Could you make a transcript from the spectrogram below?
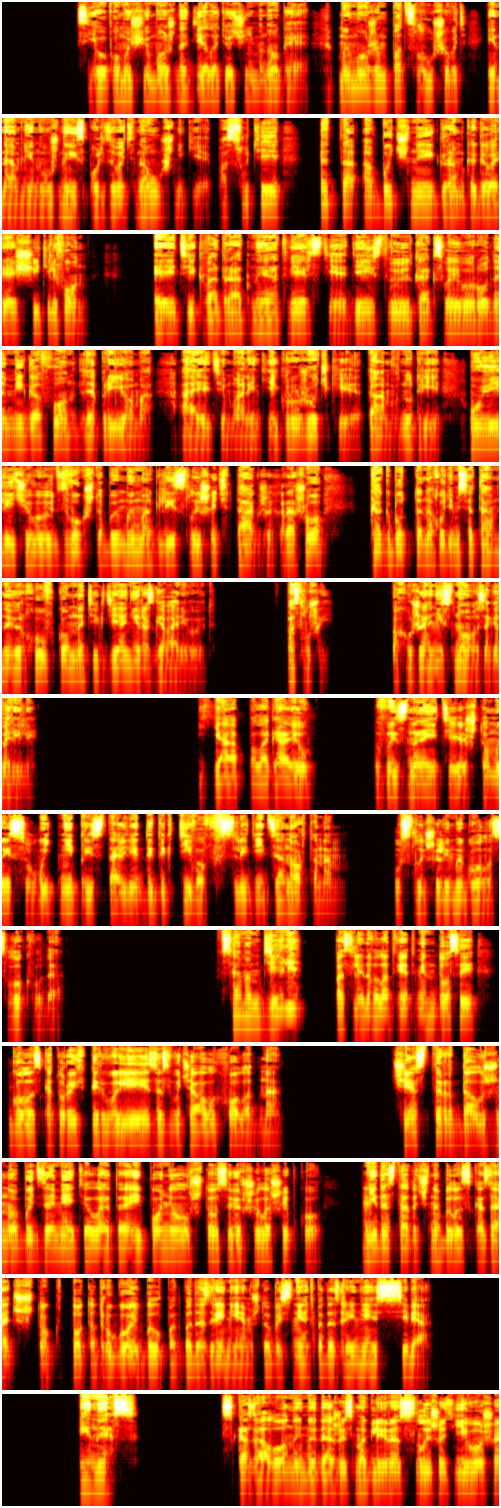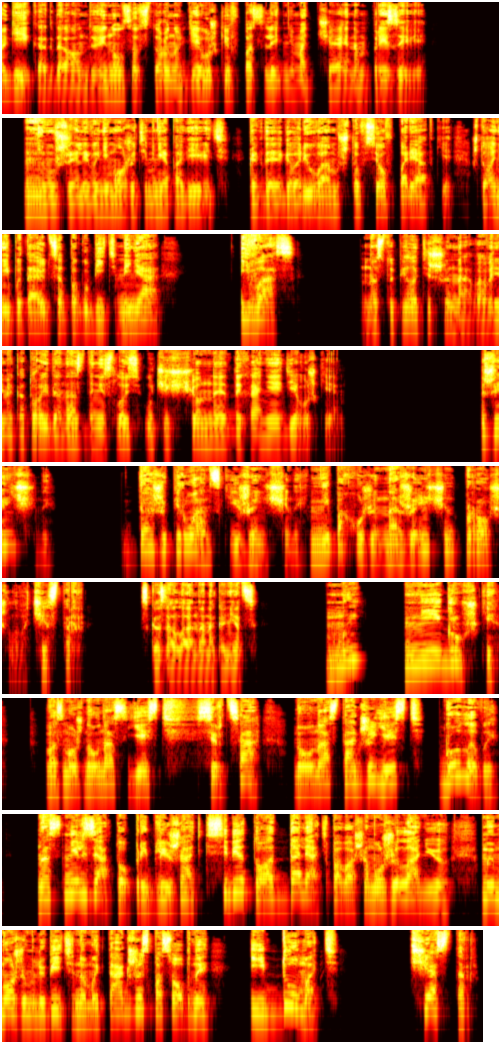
С его помощью можно делать очень многое. Мы можем подслушивать, и нам не нужно использовать наушники. По сути, это обычный громкоговорящий телефон, эти квадратные отверстия действуют как своего рода мегафон для приема, а эти маленькие кружочки там внутри увеличивают звук, чтобы мы могли слышать так же хорошо, как будто находимся там наверху в комнате, где они разговаривают. Послушай, похоже, они снова заговорили. «Я полагаю, вы знаете, что мы с Уитни приставили детективов следить за Нортоном?» Услышали мы голос Локвуда. «В самом деле?» – последовал ответ Мендосы, голос которой впервые зазвучал холодно. Честер, должно быть, заметил это и понял, что совершил ошибку. Недостаточно было сказать, что кто-то другой был под подозрением, чтобы снять подозрение с себя. «Инесс, сказал он, и мы даже смогли расслышать его шаги, когда он двинулся в сторону девушки в последнем отчаянном призыве. «Неужели вы не можете мне поверить, когда я говорю вам, что все в порядке, что они пытаются погубить меня и вас?» Наступила тишина, во время которой до нас донеслось учащенное дыхание девушки. «Женщины, даже перуанские женщины, не похожи на женщин прошлого, Честер», сказала она наконец. «Мы не игрушки. Возможно, у нас есть сердца, но у нас также есть головы. Нас нельзя то приближать к себе, то отдалять по вашему желанию. Мы можем любить, но мы также способны и думать. Честер,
